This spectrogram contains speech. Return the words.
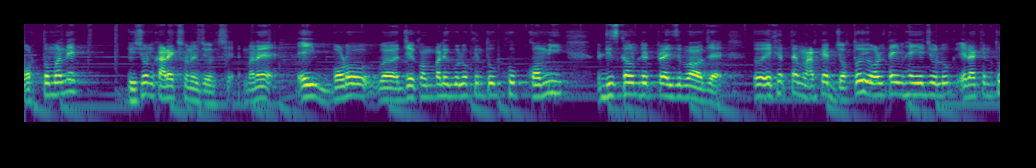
বর্তমানে ভীষণ কারেকশনে চলছে। মানে এই বড় যে কোম্পানিগুলো কিন্তু খুব কমই ডিসকাউন্টেড প্রাইসে পাওয়া যায়। তো এক্ষেত্রে মার্কেট যতই অল টাইম হাইয়ে চলুক, এরা কিন্তু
